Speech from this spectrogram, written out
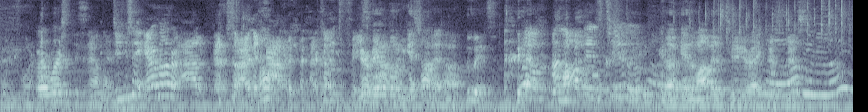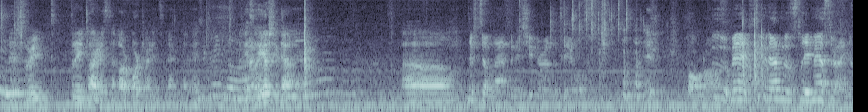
one floor. Or worse, He's down there. did you say Aramon or Alan? Uh, sorry, I meant Oh. Alan. I come to face You're available Alan. to get shot at, huh? Who is? Well, the I'm mob is too. Okay, the mob is two. You're right. There's, there's, there's three three targets there, or four targets there. Okay. Okay, so he'll shoot down there. Um, They're still laughing and shooting around the tables. it, Falling off. Ooh, man, see what happened to the slave master? I know,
